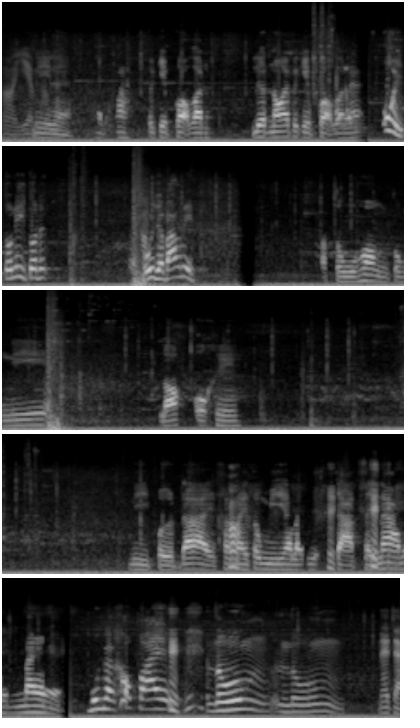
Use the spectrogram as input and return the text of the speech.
อ๋อเยี่ยมนี่แหละอะไปเก็บเกาะก่อนเลือดน้อยไปเก็บเกาะก่อนนะอุ้ยตัวนี้อีกตัวนึงอุ้ยอย่าบังดิประตูห้องตรงนี้ ล็อกโอเค นี่เปิดได้ข้างในต้องมีอะไรจาดใส่หน้าแน่ๆมึงอะเข้าไป ลุงลุงแน่ใจ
